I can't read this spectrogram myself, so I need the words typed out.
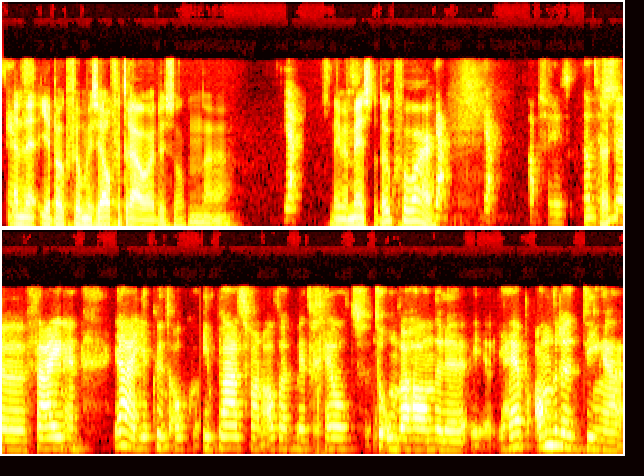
En, uh, je hebt ook veel meer zelfvertrouwen, dus dan... Nemen mensen dat ook voor waar. Ja, ja absoluut. Dat okay. is uh, fijn. En ja, je kunt ook in plaats van altijd met geld te onderhandelen, je hebt andere dingen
